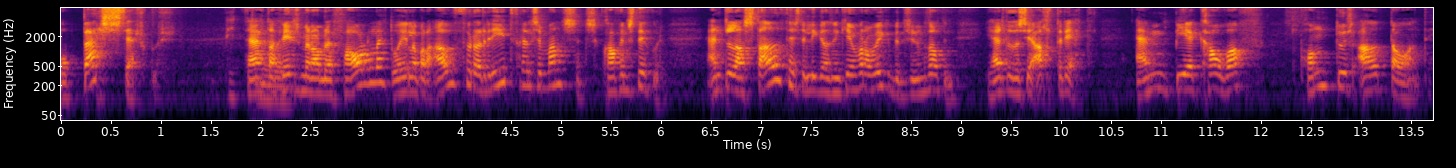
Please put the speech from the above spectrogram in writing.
og Berserkur þetta finnst mér alveg fárlegt og eiginlega bara aðfura rítfrelsi mannsins hvað finnst ykkur? Endilega staðfesti líka það sem kemur fram á Wikipedia sínum um þáttinn. Ég held að þetta sé allt rétt. MBKVF Pondus aðdáandi.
